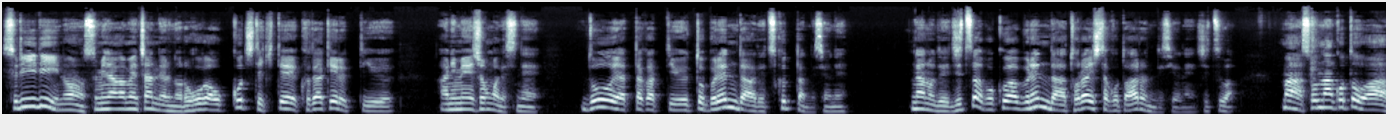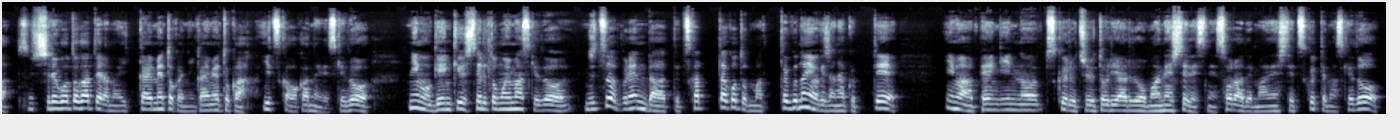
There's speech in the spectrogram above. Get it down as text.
3D の墨長めチャンネルのロゴが落っこちてきて砕けるっていうアニメーションはですね、どうやったかっていうと、ブレンダーで作ったんですよね。なので、実は僕はブレンダートライしたことあるんですよね、実は。まあ、そんなことは、知れ事がてらの1回目とか2回目とか、いつかわかんないですけど、にも言及してると思いますけど、実はブレンダーって使ったこと全くないわけじゃなくって、今、ペンギンの作るチュートリアルを真似してですね、空で真似して作ってますけど、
